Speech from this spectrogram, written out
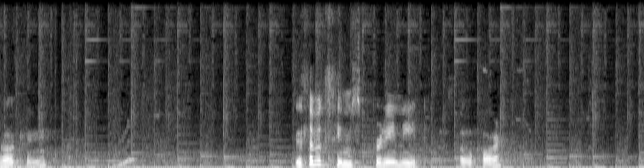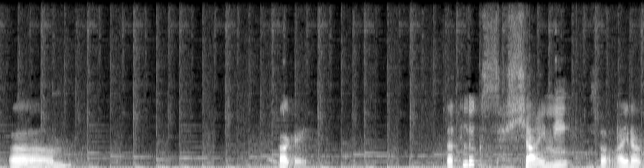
Okay. This level seems pretty neat so far. Um. Okay. That looks shiny, so I don't.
